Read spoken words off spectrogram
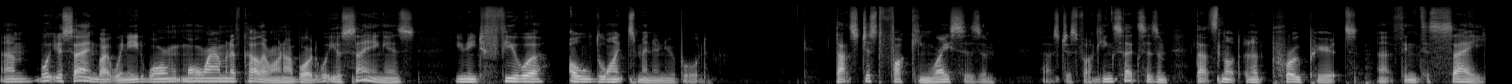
Um, what you're saying about we need more more women of color on our board, what you're saying is you need fewer old white men on your board. That's just fucking racism. That's just fucking sexism. That's not an appropriate uh, thing to say.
